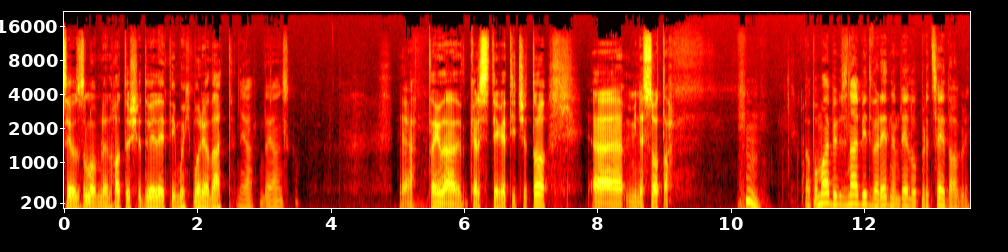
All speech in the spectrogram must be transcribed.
cel zlomljen, hotel še dve leti, mu jih morajo dati. Ja, dejansko. Ja, tako da, kar se tega tiče, to uh, Minnesota. Hm. Pa po mojem bi znali biti v rednem delu precej dobri.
